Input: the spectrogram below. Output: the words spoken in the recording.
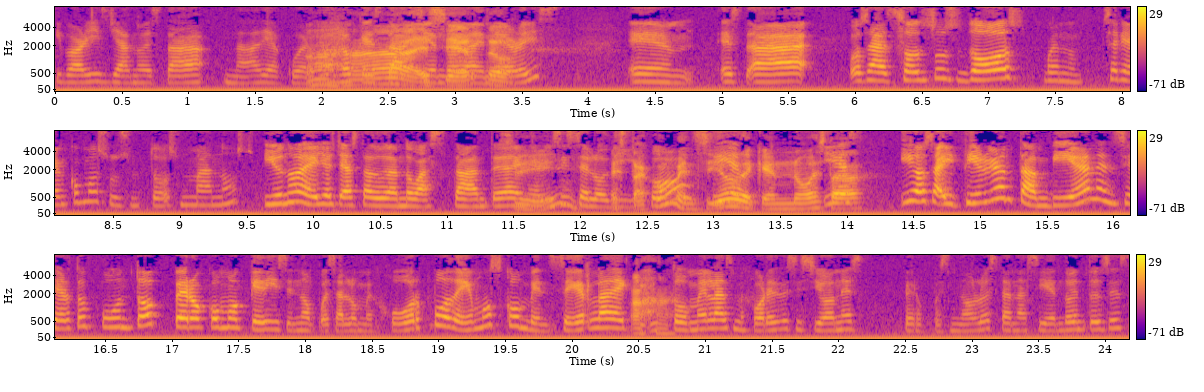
y Varys ya no está nada de acuerdo en lo que está es haciendo cierto. Daenerys. Eh, está, o sea, son sus dos, bueno, serían como sus dos manos y uno de ellos ya está dudando bastante de Daenerys Sí, y se lo dijo. Está convencido Sí, de es- que no está... y, o sea, y Tyrion también en cierto punto, pero como que dice, no, pues a lo mejor podemos convencerla de que Ajá. tome las mejores decisiones, pero pues no lo están haciendo, entonces,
